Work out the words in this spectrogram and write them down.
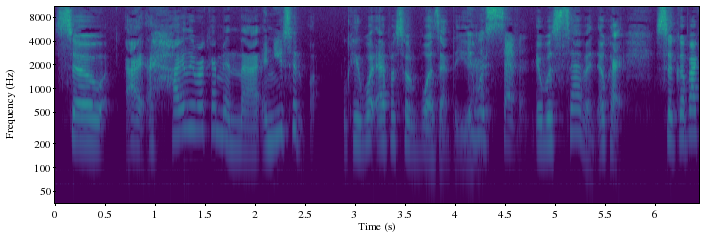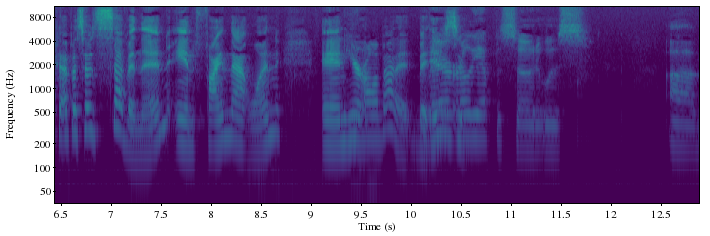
So I, I highly recommend that. And you said, okay, what episode was that that you It had? was seven. It was seven. Okay, so go back to episode seven then and find that one and hear all about it. But Very it is early episode. It was um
